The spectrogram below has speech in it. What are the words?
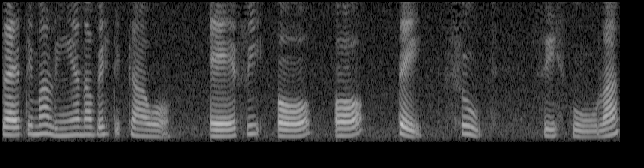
Sétima linha na vertical, ó. F O O T. Foot. Circula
